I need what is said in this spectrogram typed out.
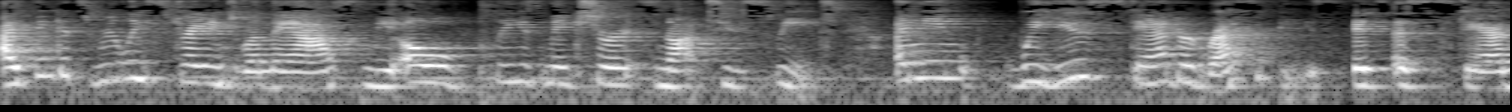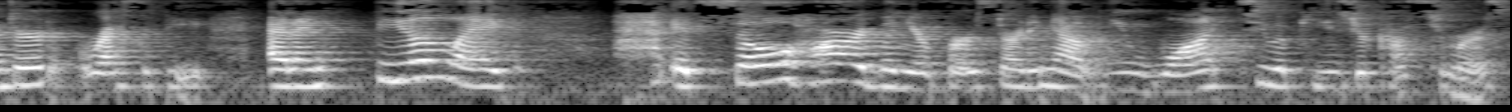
I think it's really strange when they ask me, oh, please make sure it's not too sweet. I mean, we use standard recipes. It's a standard recipe. And I feel like it's so hard when you're first starting out. You want to appease your customers.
